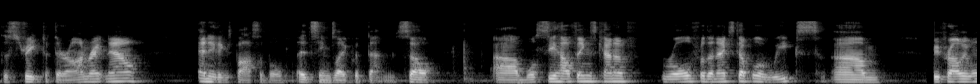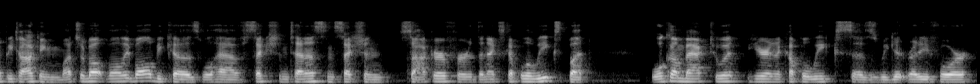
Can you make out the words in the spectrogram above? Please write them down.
the streak that they're on right now, anything's possible. It seems like with them. So um, we'll see how things kind of roll for the next couple of weeks. Um, we probably won't be talking much about volleyball because we'll have section tennis and section soccer for the next couple of weeks, but we'll come back to it here in a couple of weeks as we get ready for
